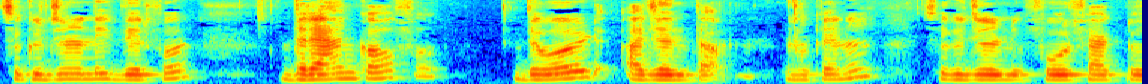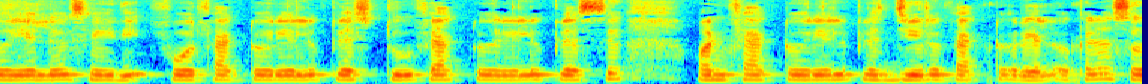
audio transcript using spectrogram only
సో ఇక్కడ చూడండి. Therefore the rank of the word Ajanta ఓకేనా సో ఇక్కడ చూడండి ఫోర్ ఫ్యాక్టోరియల్ సో ఇది four factorial plus two factorial plus one factorial plus zero factorial ఓకేనా సో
